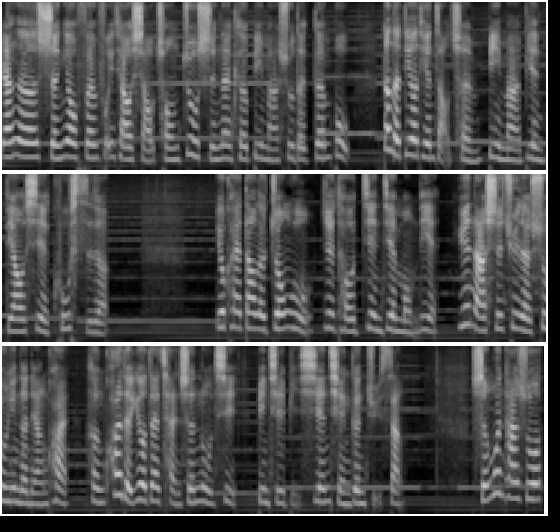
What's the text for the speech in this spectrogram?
然而，神又吩咐一条小虫蛀食那棵蓖麻树的根部。到了第二天早晨，蓖麻便凋谢枯死了。又快到了中午，日头渐渐猛烈，约拿失去了树荫的凉快，很快的又在产生怒气，并且比先前更沮丧。神问他说：“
